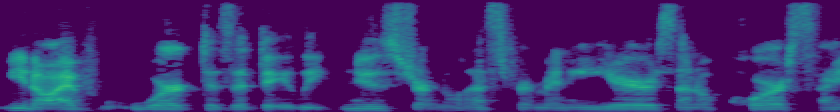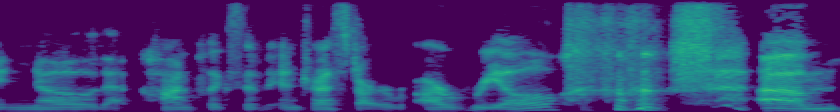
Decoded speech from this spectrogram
you know i've worked as a daily news journalist for many years and of course i know that conflicts of interest are are real. Um,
